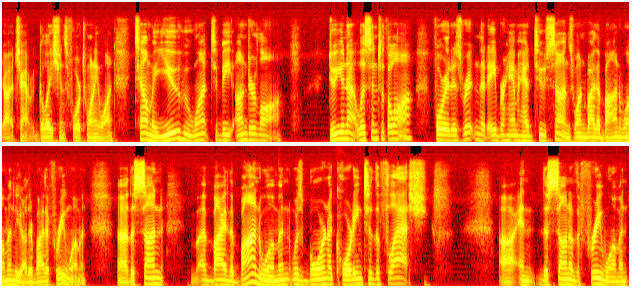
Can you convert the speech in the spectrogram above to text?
uh, chapter Galatians 4:21. Tell me, you who want to be under law, do you not listen to the law? For it is written that Abraham had two sons, one by the bondwoman, the other by the free woman. Uh, the son uh, by the bondwoman was born according to the flesh, uh, and the son of the free woman."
